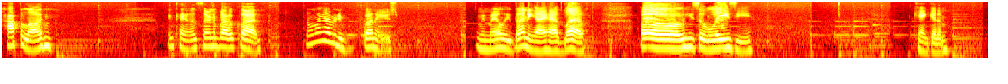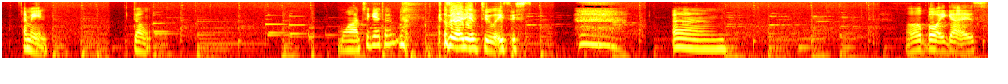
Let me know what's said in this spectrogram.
Hop along. Okay, let's learn about Claude. I don't think I have any bunnies. I mean, my only bunny I had left. Oh, he's a lazy. Can't get him. I mean, don't want to get him because I already have two lazies. um. Oh boy, guys,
